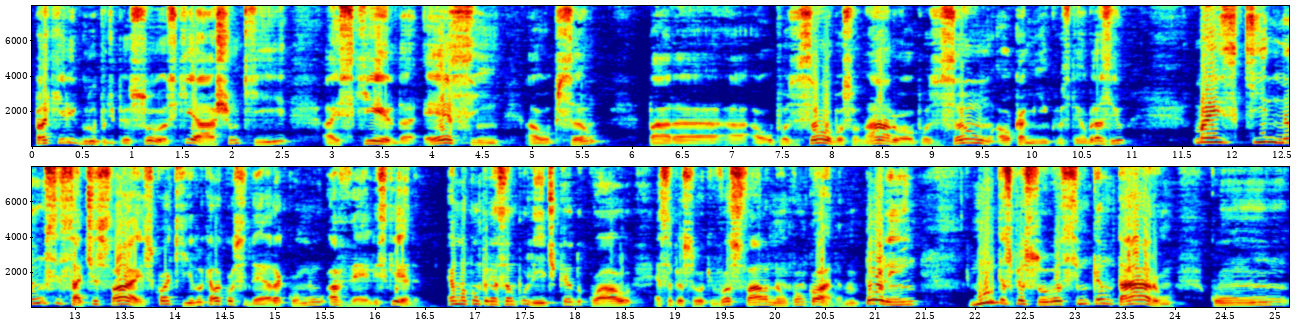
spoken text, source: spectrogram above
para aquele grupo de pessoas que acham que a esquerda é sim a opção para a, a oposição ao Bolsonaro, a oposição ao caminho que você tem ao Brasil, mas que não se satisfaz com aquilo que ela considera como a velha esquerda. É uma compreensão política do qual essa pessoa que vos fala não concorda. Porém, muitas pessoas se encantaram com,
